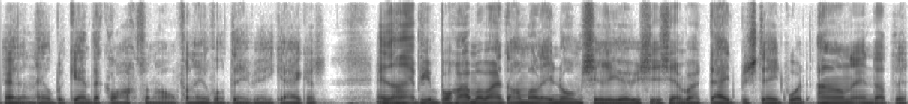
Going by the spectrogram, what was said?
Een heel bekende klacht van, van heel veel tv-kijkers. En dan heb je een programma waar het allemaal enorm serieus is en waar tijd besteed wordt aan en dat de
